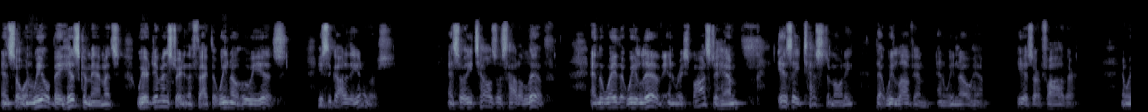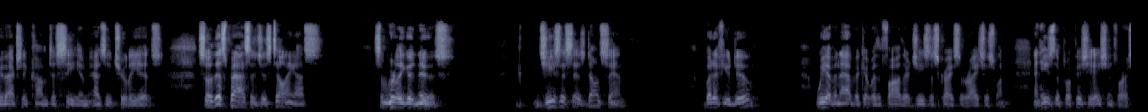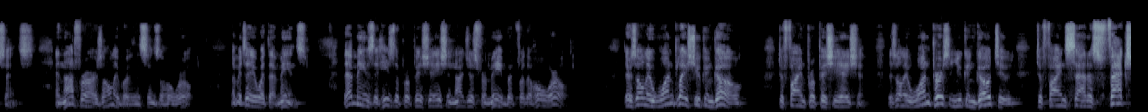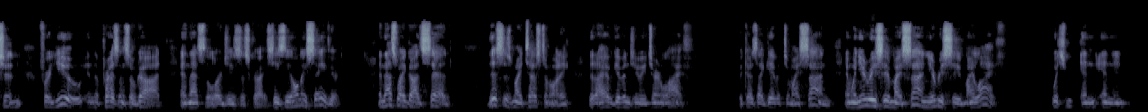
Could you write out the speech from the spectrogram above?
And so when we obey his commandments, we are demonstrating the fact that we know who he is. He's the God of the universe. And so he tells us how to live. And the way that we live in response to Him is a testimony that we love Him and we know Him. He is our Father. And we've actually come to see Him as He truly is. So this passage is telling us some really good news. Jesus says, Don't sin. But if you do, we have an advocate with the Father, Jesus Christ, the righteous one. And He's the propitiation for our sins. And not for ours only, but for the sins of the whole world. Let me tell you what that means. That means that he's the propitiation, not just for me, but for the whole world. There's only one place you can go to find propitiation. There's only one person you can go to to find satisfaction for you in the presence of God, and that's the Lord Jesus Christ. He's the only Savior. And that's why God said, This is my testimony that I have given to you eternal life, because I gave it to my Son. And when you receive my Son, you receive my life which and and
